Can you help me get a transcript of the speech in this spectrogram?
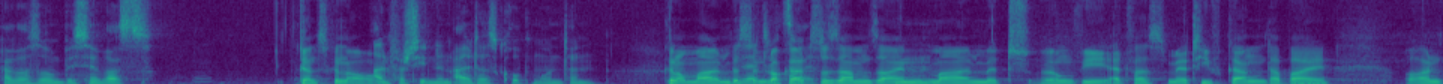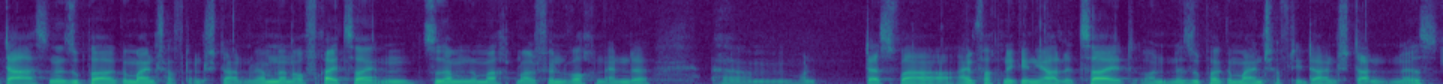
einfach so ein bisschen was Ganz genau. an verschiedenen Altersgruppen und dann. Genau, mal ein bisschen locker Zeit. zusammen sein, mal mit irgendwie etwas mehr Tiefgang dabei. Und da ist eine super Gemeinschaft entstanden. Wir haben dann auch Freizeiten zusammen gemacht, mal für ein Wochenende. Ähm, und das war einfach eine geniale Zeit und eine super Gemeinschaft, die da entstanden ist.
